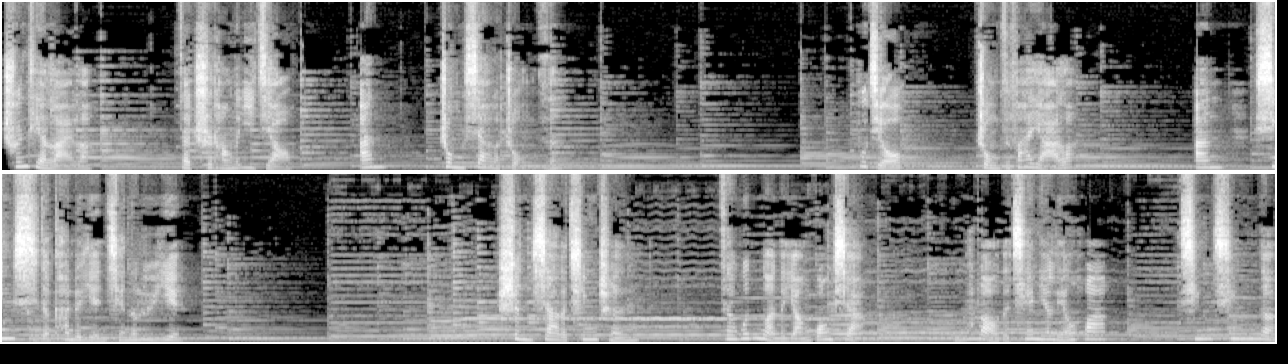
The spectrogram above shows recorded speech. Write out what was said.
春天来了，在池塘的一角，安种下了种子。不久，种子发芽了，安欣喜地看着眼前的绿叶。盛夏的清晨，在温暖的阳光下，古老的千年莲花轻轻地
